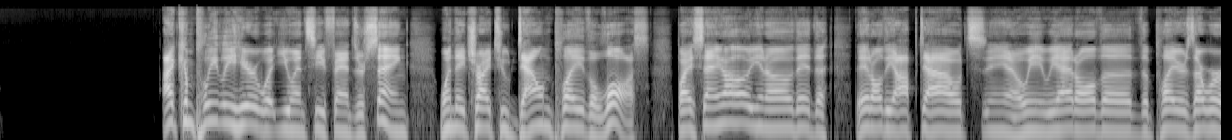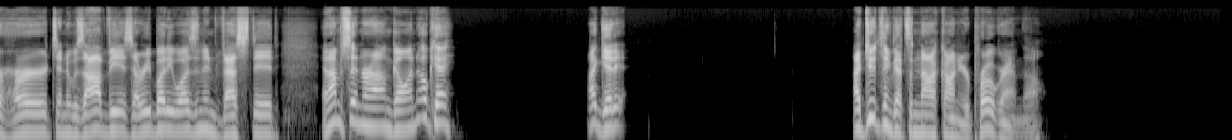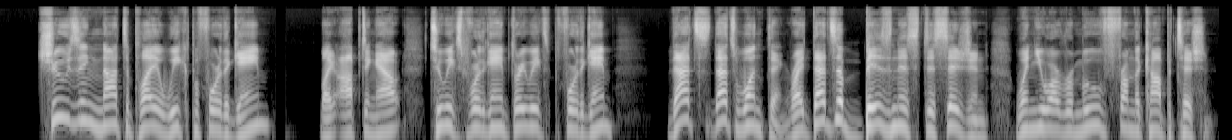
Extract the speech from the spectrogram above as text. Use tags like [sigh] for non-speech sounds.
I completely hear what UNC fans are saying when they try to downplay the loss by saying, "Oh, you know, they had the, they had all the opt-outs, you know, we we had all the the players that were hurt and it was obvious everybody wasn't invested." And I'm sitting around going, "Okay. I get it. I do think that's a knock on your program, though. Choosing not to play a week before the game, like opting out two weeks before the game, three weeks before the game, that's that's one thing, right? That's a business decision when you are removed from the competition.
